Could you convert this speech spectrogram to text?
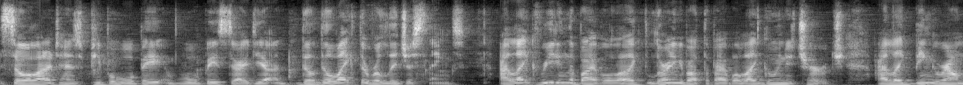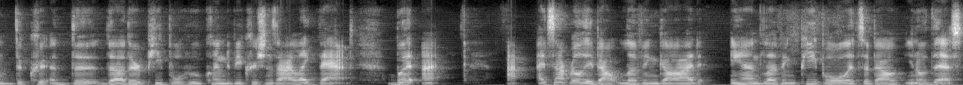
so a lot of times people will ba will base their idea they'll, they'll like the religious things I like reading the Bible. I like learning about the Bible. I like going to church. I like being around the the, the other people who claim to be Christians. I like that. But I, I, it's not really about loving God and loving people. It's about, you know, this.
